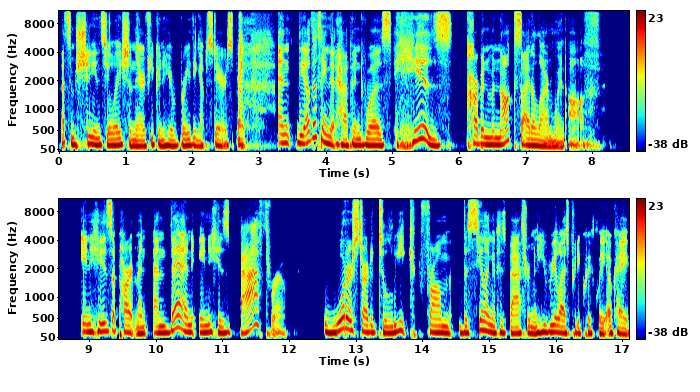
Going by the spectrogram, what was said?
That's some shitty insulation there if you can hear breathing upstairs. But and the other thing that happened was his carbon monoxide alarm went off in his apartment and then in his bathroom. Water started to leak from the ceiling of his bathroom and he realized pretty quickly, okay,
